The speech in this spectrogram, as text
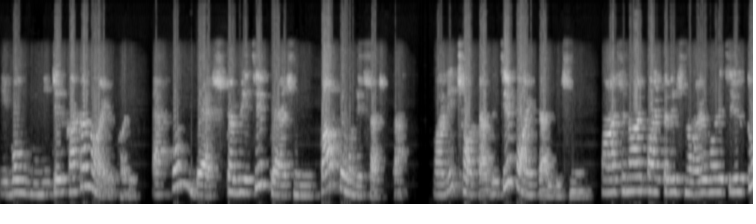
এবং মিনিটের কাঁটা নয়ের ঘরে। এখন ড্যাশটা বেজে ড্যাশ মিনিট বা পৌনে সাতটা। মানে ছটা বেজে পঁয়তাল্লিশ মিনিট। পাঁচ নয়, পঁয়তাল্লিশ নয়ের ঘরে যেহেতু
